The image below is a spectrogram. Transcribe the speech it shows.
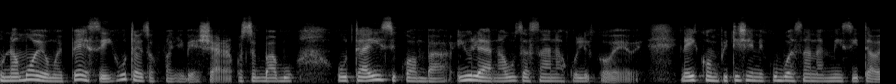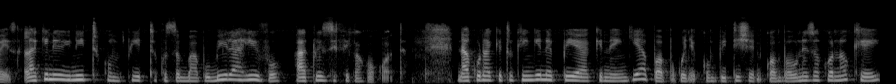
una moyo mwepesi, hutaweza kufanya biashara kwa sababu utahisi kwamba yule anauza sana kuliko wewe. Na hii competition ni kubwa sana mimi sitaweza. Lakini you need to compete kwa sababu bila hivyo hatuwezi fika kokote. Na kuna kitu kingine pia kinaingia hapo hapo kwenye competition kwamba unaweza kuona okay,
